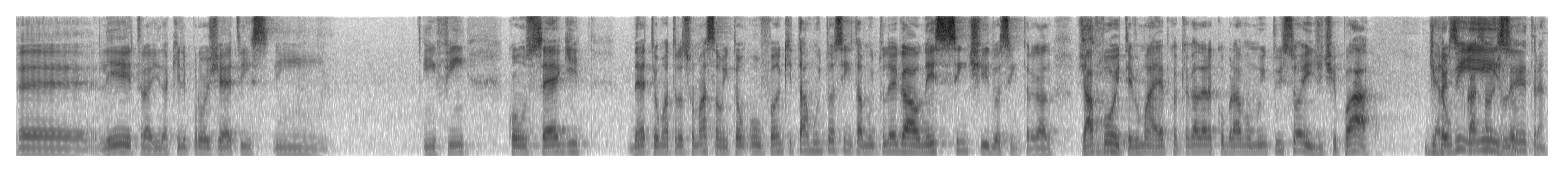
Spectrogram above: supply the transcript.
é, letra e daquele projeto, em, em, enfim, consegue né, ter uma transformação. Então o funk tá muito assim, tá muito legal nesse sentido, assim, tá ligado? Já Sim. foi, teve uma época que a galera cobrava muito isso aí, de tipo, ah, diversificação de letra.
